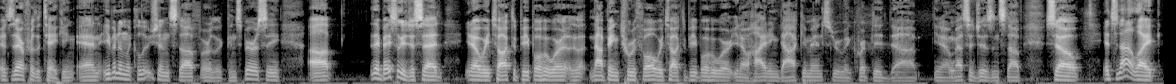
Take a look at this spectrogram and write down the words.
It's there for the taking, and even in the collusion stuff or the conspiracy, uh, they basically just said, you know, we talked to people who were uh, not being truthful. We talked to people who were, you know, hiding documents through encrypted, uh, you know, messages and stuff. So it's not like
